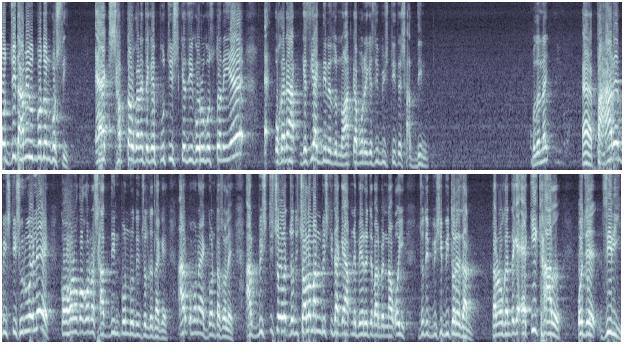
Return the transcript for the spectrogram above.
মসজিদ আমি উদ্বোধন করছি। এক সপ্তাহ ওখানে থেকে পঁচিশ কেজি গরু গোস্ত নিয়ে ওখানে গেছি একদিনের জন্য। আটকা পড়ে গেছি বৃষ্টিতে সাত দিন। বোঝেন নাই? হ্যাঁ পাহাড়ে বৃষ্টি শুরু হইলে কখনো কখনো সাত দিন, পনেরো দিন চলতে থাকে। আর কখনো এক ঘণ্টা চলে। আর বৃষ্টি চল, যদি চলমান বৃষ্টি থাকে, আপনি বের হইতে পারবেন না। ওই যদি বেশি ভিতরে যান। কারণ ওখান থেকে একই খাল, ওই যে জিরি,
